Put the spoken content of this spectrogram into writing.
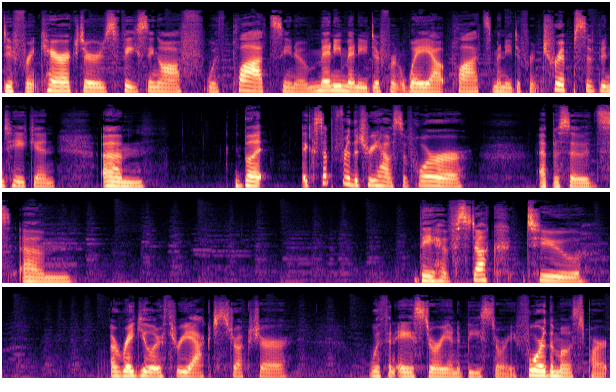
different characters facing off with plots. You know, many, many different way out plots, many different trips have been taken. Um, but except for the Treehouse of Horror episodes, um, they have stuck to a regular three act structure with an A story and a B story for the most part.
